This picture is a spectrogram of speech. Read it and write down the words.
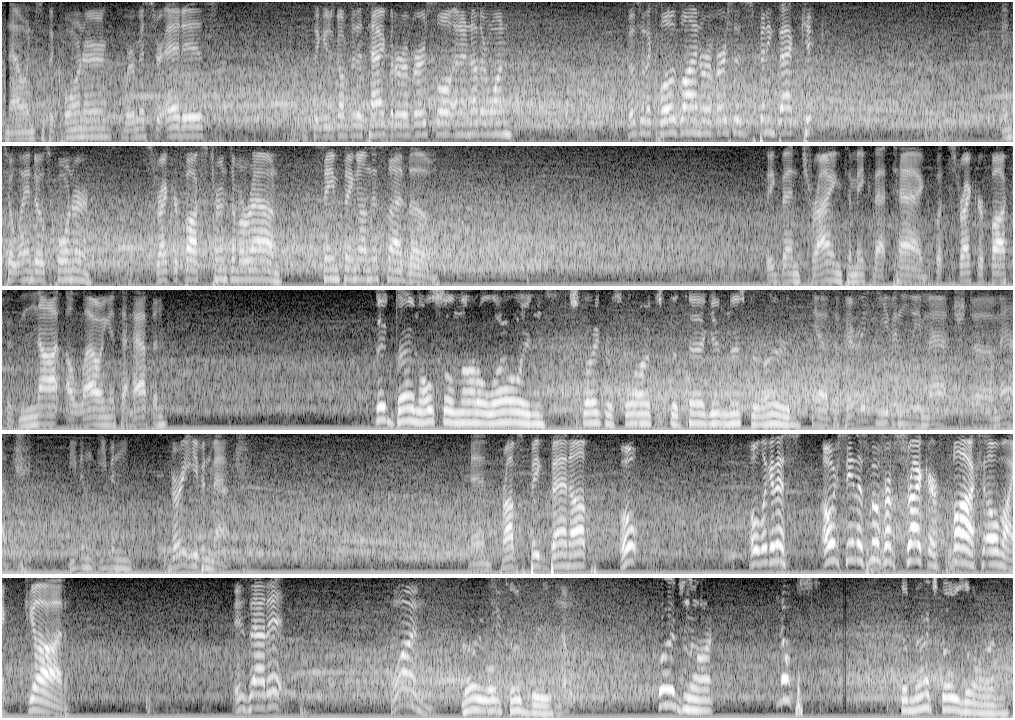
Now into the corner where Mr. Ed is. I think he was going for the tag, but a reversal and another one. Goes for the clothesline, reverses, spinning back kick. Into Lando's corner. Striker Fox turns him around. Same thing on this side, though. Big Ben trying to make that tag, but Striker Fox is not allowing it to happen. Big Ben also not allowing Striker Fox to tag in Mr. Ed. Yeah, it's a very evenly matched uh, match. Even, even, very even match. And props Big Ben up. Oh, oh, look at this. Oh, we've seen this move from Striker Fox. Oh my God. Is that it? One. Very well could be. Nope. But it's not. Nope. The match goes on.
